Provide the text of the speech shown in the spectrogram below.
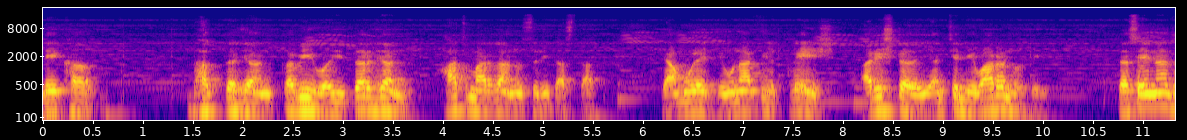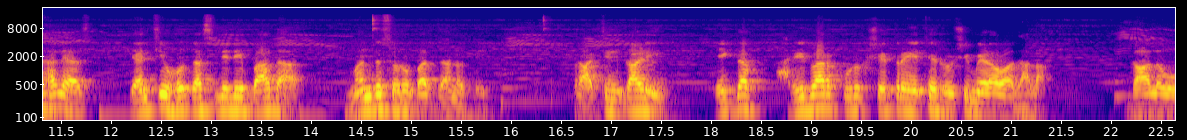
लेखक भक्तजन कवी व इतर जन हाच मार्ग अनुसरित असतात. त्यामुळे जीवनातील क्लेश अरिष्ट यांचे निवारण होते. तसे न झाल्यास त्यांची होत असलेली बाधा मंद स्वरूपात जाणवते. प्राचीन काळी एकदा हरिद्वार कुरुक्षेत्र येथे ऋषी मेळावा झाला. गालव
